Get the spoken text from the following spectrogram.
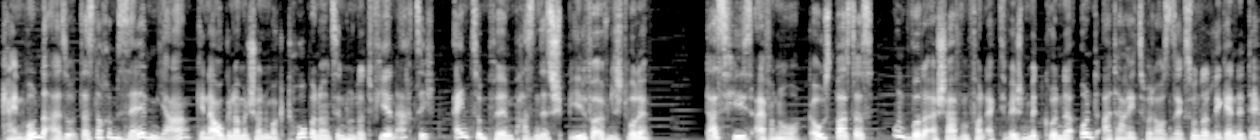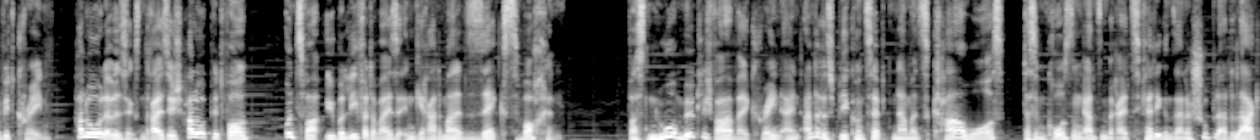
Kein Wunder also, dass noch im selben Jahr, genau genommen schon im Oktober 1984, ein zum Film passendes Spiel veröffentlicht wurde. Das hieß einfach nur Ghostbusters und wurde erschaffen von Activision-Mitgründer und Atari 2600-Legende David Crane. Hallo Level 36, hallo Pitfall. Und zwar überlieferterweise in gerade mal sechs Wochen was nur möglich war, weil Crane ein anderes Spielkonzept namens Car Wars, das im Großen und Ganzen bereits fertig in seiner Schublade lag,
